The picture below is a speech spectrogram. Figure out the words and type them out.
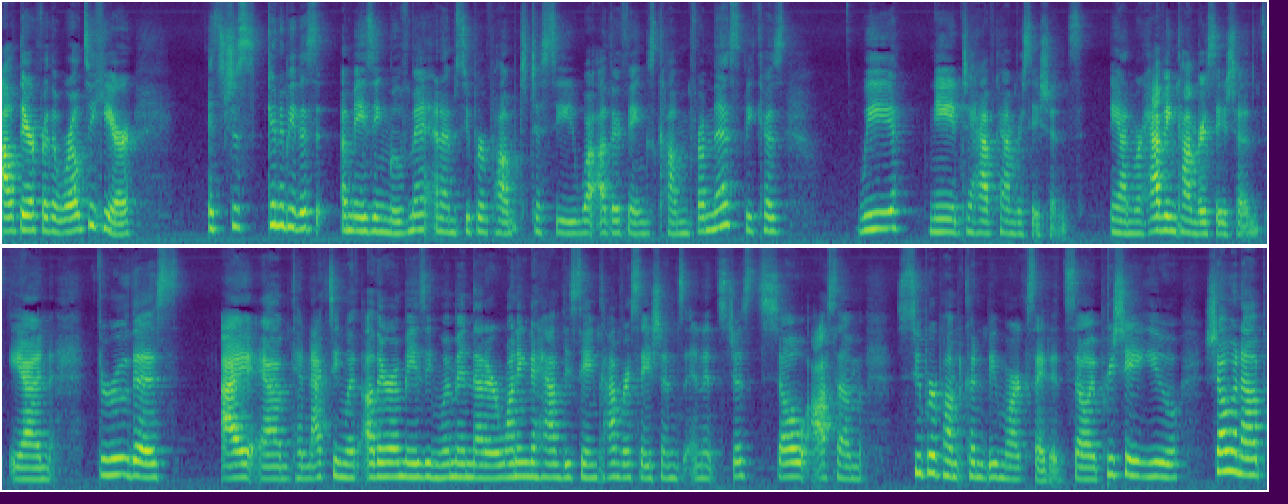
out there for the world to hear. It's just going to be this amazing movement, and I'm super pumped to see what other things come from this because we need to have conversations, and we're having conversations. And through this I am connecting with other amazing women that are wanting to have these same conversations, and it's just so awesome. Super pumped, couldn't be more excited. So I appreciate you showing up.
